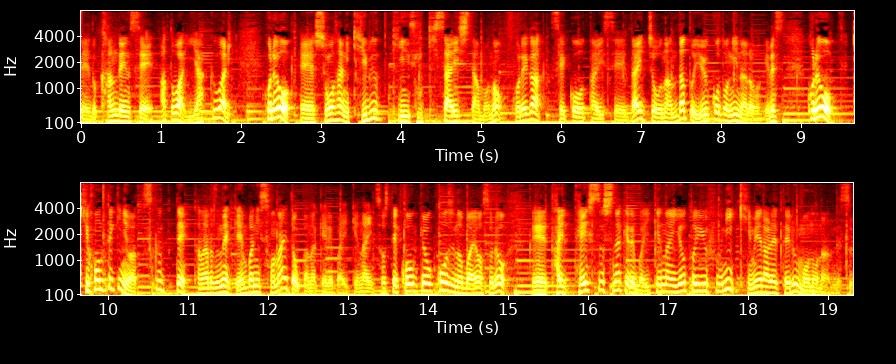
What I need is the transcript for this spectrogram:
えーと、関連性あとは役割。これを、えー、詳細に記記載したもの。これが施工体制大腸なんだということになるわけです。これを基本的には作って必ずね現場に備えておかなければいけない。そして公共工事の場合はそれを、えー、提出しなければいけないよというふうに決められているものなんです。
